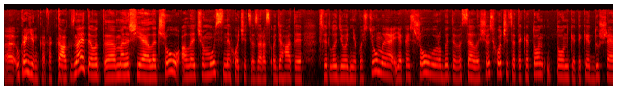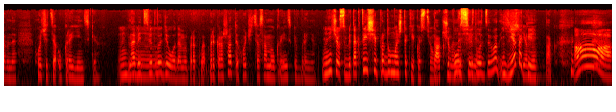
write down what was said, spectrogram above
е, українка така. Так, знаєте, от е, в мене ж є лед-шоу, але чомусь не хочеться зараз одягати світлодіодні костюми, якесь шоу робити веселе. Щось хочеться таке тон, тонке, таке душевне, хочеться українське. Мгм. Навіть світлодіодами прикрашати хочеться саме українське вбрання. Нічого собі, так ти ще й продумаєш такий костюм. Так, щоб був є. світлодіод. Є Шиємо. такий? Так. А,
